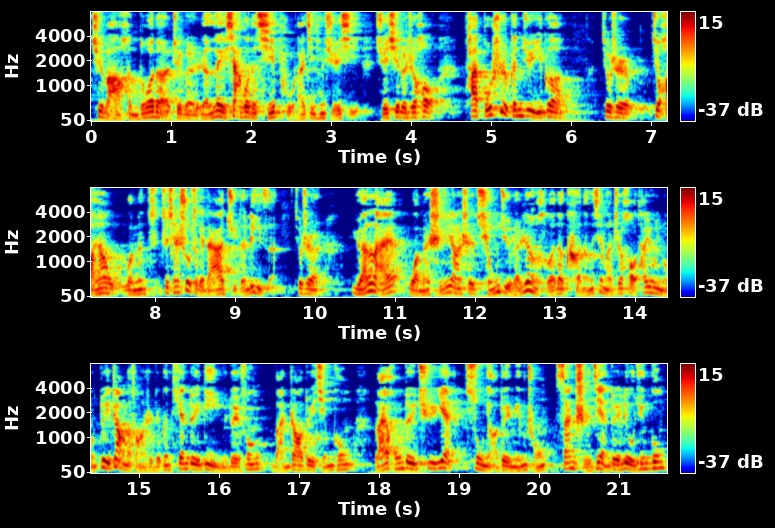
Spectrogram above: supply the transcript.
去把很多的这个人类下过的棋谱来进行学习，学习了之后。它不是根据一个，就是就好像我们之前数次给大家举的例子，就是原来我们实际上是穷举了任何的可能性了之后，他用一种对仗的方式，就跟天对地，雨对风，晚照对晴空，来鸿对去雁，宿鸟对鸣虫，三尺剑对六军弓，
